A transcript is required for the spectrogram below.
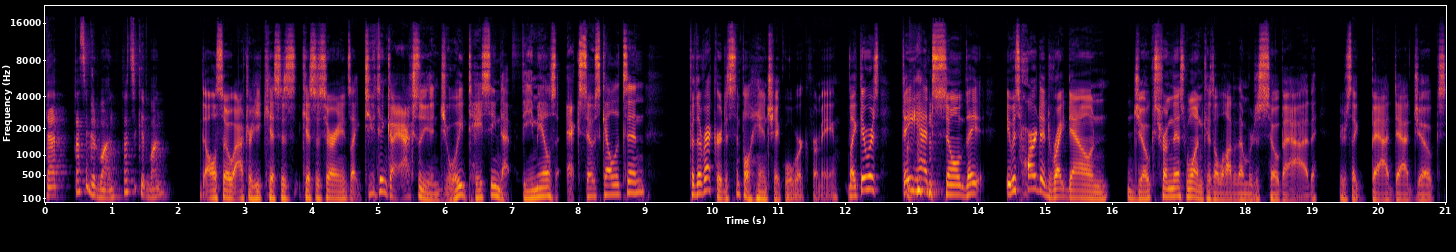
that that's a good one. That's a good one. also after he kisses kisses her and he's like do you think i actually enjoyed tasting that female's exoskeleton for the record a simple handshake will work for me like there was they had so they it was hard to write down jokes from this. One because a lot of them were just so bad. There's like bad dad jokes.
